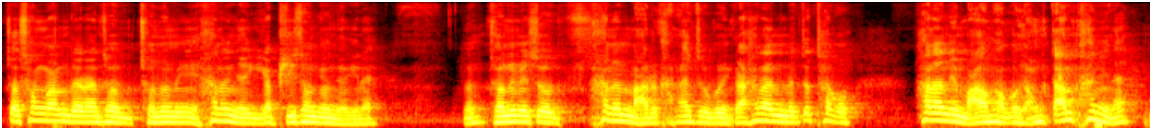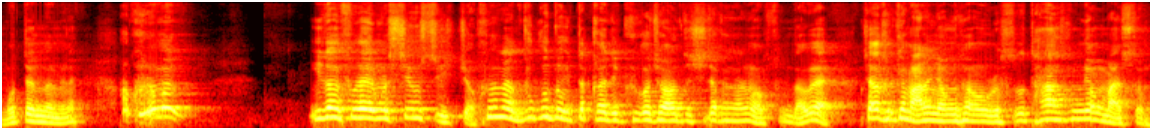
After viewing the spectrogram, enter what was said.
저 성광대란 저 저놈이 하는 얘기가 비성경적이네. 응? 저놈에서 하는 말을 가만히 들어보니까 하나님의 뜻하고 하나님 마음하고 영 딴판이네. 못된 놈이네. 아 그러면 이단 프레임을 씌울 수 있죠. 그러나 누구도 이때까지 그거 저한테 시작한 사람이 없습니다. 왜? 제가 그렇게 많은 올렸어도 다 성경 말씀,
